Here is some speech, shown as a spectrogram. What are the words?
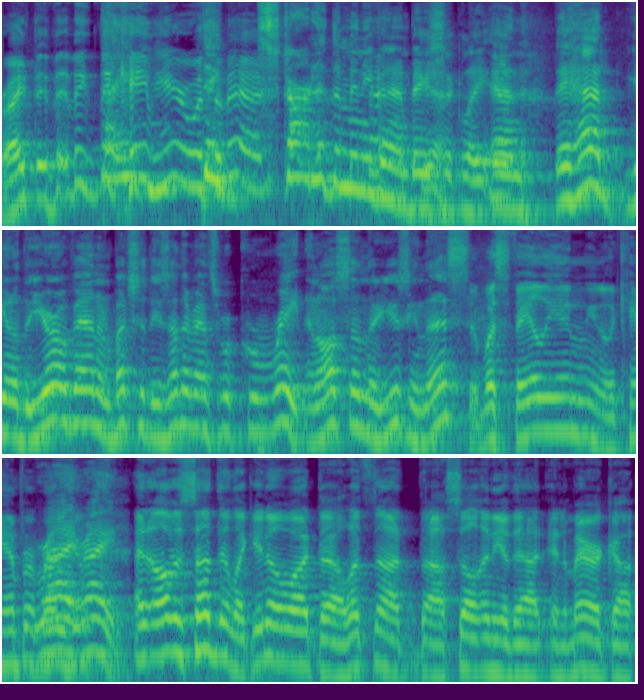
right? They, they, they came here with they the van. started the minivan basically, yeah. and they had you know the Eurovan and a bunch of these other vans were great, and all of a sudden they're using this. The Westphalian, you know, the camper Right, version. right. And all of a sudden they're like, you know what? Uh, let's not uh, sell any of that in America.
